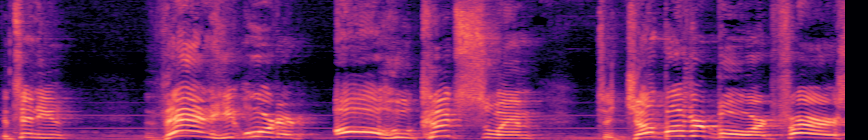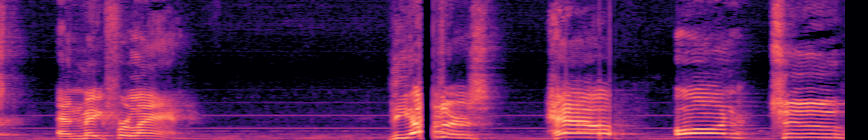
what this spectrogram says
Continue. Then he ordered all who could swim to jump overboard first and make for land. The others held on to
